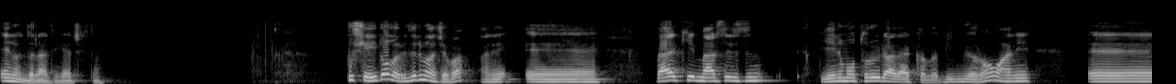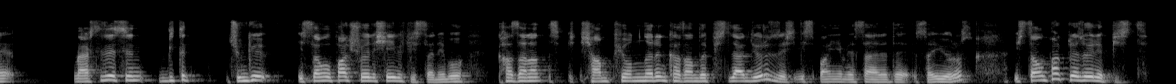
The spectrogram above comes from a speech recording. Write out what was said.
en öndelerdi gerçekten. Bu şey de olabilir mi acaba? Hani eee, belki Mercedes'in yeni motoruyla alakalı bilmiyorum ama hani eee, Mercedes'in bir tık çünkü İstanbul Park şöyle şey bir pist hani bu kazanan şampiyonların kazandığı pistler diyoruz ya işte İspanya vesairede sayıyoruz. İstanbul Park biraz öyle pist.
